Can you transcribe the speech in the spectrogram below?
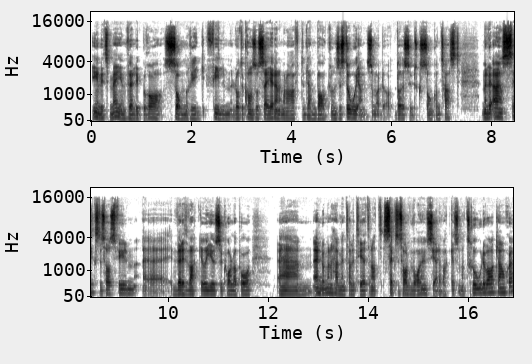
enligt mig en väldigt bra somrig film. Låter konstigt att säga det när man har haft den bakgrundshistorien som har dragits upp som kontrast. Men det är en 60-talsfilm, eh, väldigt vacker och ljus att kolla på. Ehm, ändå med den här mentaliteten att 60-talet var ju inte så jävla vackert som man tror det var kanske.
